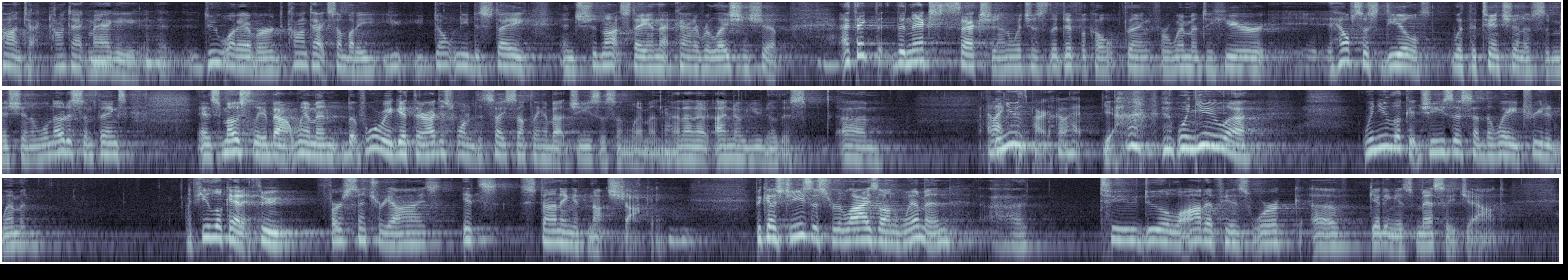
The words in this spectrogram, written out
contact. Contact mm-hmm. Maggie. Mm-hmm. Do whatever. Contact somebody. You, you don't need to stay and should not stay in that kind of relationship. I think the next section, which is the difficult thing for women to hear, it helps us deal with the tension of submission. And we'll notice some things and it's mostly about women. Before we get there, I just wanted to say something about Jesus and women, Yeah. and I know, I know you know this. Um, I like When you- this part. Go ahead. yeah, when you uh, when you look at Jesus and the way he treated women, if you look at it through first century eyes, it's stunning, if not shocking, because Jesus relies on women to do a lot of his work of getting his message out.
